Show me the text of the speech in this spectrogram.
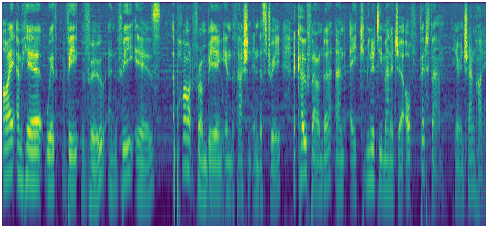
I am here with Vi Vu, and Vi is, apart from being in the fashion industry, a co founder and a community manager of FitFam here in Shanghai.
